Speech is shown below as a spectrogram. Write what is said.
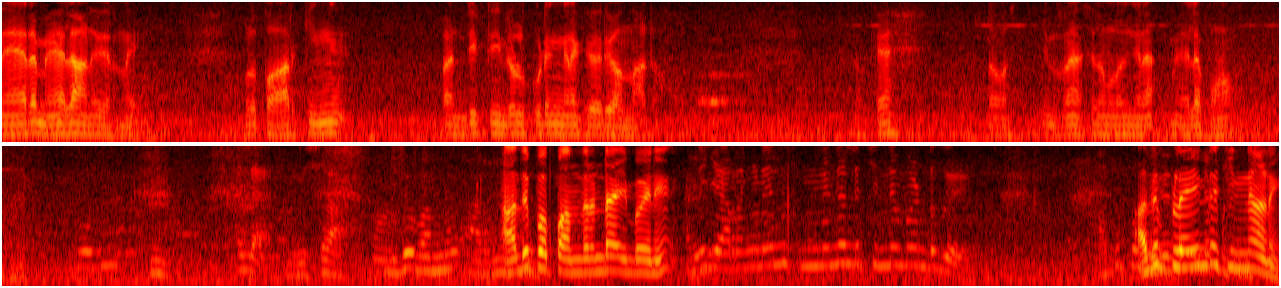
നേരെ മേലാണ് വരുന്നത്. നമ്മൾ പാർക്കിങ് വണ്ടി ഇട്ടിന്റെ ഉള്ളിൽ കൂടി ഇങ്ങനെ കയറി വന്നാട്ടോ. ഓക്കെ? ഇന്റർനാഷണൽ നമ്മളിങ്ങനെ മേലെ പോകണം അതിപ്പോ പന്ത്രണ്ട് അമ്പതിന് അത് പ്ലെയിനിന്റെ ചിഹ്നാണ്.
